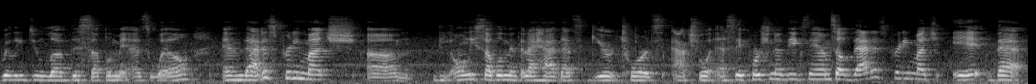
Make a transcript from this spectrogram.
really do love this supplement as well. And that is pretty much um, the only supplement that I have that's geared towards actual essay portion of the exam. So that is pretty much it that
